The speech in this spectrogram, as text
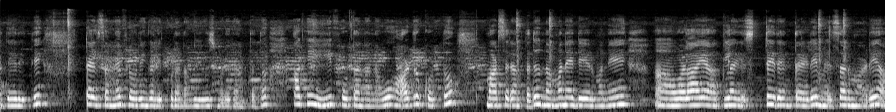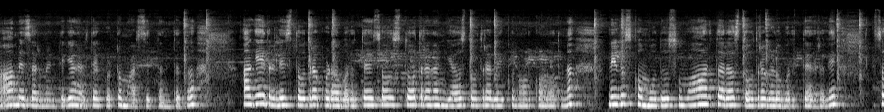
ಅದೇ ರೀತಿ ಟೈಲ್ಸನ್ನೇ ಫ್ಲೋರಿಂಗಲ್ಲಿ ಕೂಡ ನಾವು ಯೂಸ್ ಮಾಡಿರೋಂಥದ್ದು. ಹಾಗೆ ಈ ಫೋಟೋನ ನಾವು ಆರ್ಡ್ರ್ ಕೊಟ್ಟು ಮಾಡಿಸಿರೋಂಥದ್ದು. ನಮ್ಮನೆ ದೇವ್ರ ಮನೆ ಒಳಾಯ ಅಗಲ ಎಷ್ಟಿದೆ ಅಂತ ಹೇಳಿ ಮೆಸರ್ ಮಾಡಿ ಆ ಮೆಸರ್ಮೆಂಟಿಗೆ ಅಳತೆ ಕೊಟ್ಟು ಮಾಡಿಸಿದ್ದಂಥದ್ದು ಹಾಗೆ ಇದರಲ್ಲಿ ಸ್ತೋತ್ರ ಕೂಡ ಬರುತ್ತೆ. ಸೊ ಸ್ತೋತ್ರ ನಮ್ಗೆ ಯಾವ ಸ್ತೋತ್ರ ಬೇಕು ನೋಡ್ಕೊಂಡು ಅದನ್ನು ನಿಲ್ಲಿಸ್ಕೊಬೋದು. ಸುಮಾರು ಥರ ಸ್ತೋತ್ರಗಳು ಬರುತ್ತೆ ಅದರಲ್ಲಿ. ಸೊ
